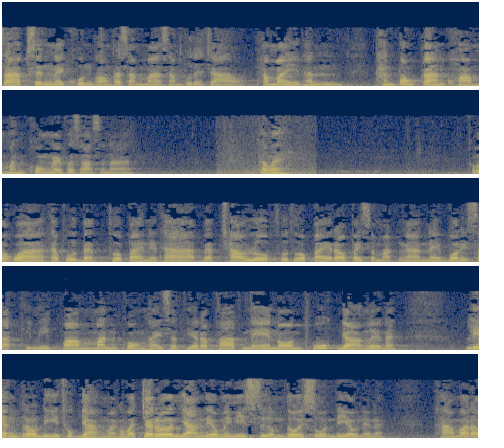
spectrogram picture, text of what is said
ทราบซึ้งในคุณของพระสัมมาสัมพุทธเจ้าทำไมท่านท่านต้องการความมั่นคงในพระศาสนาทำไม เขาบอกว่าถ้าพูดแบบทั่วไปเนี่ยถ้าแบบชาวโลกทั่ว ๆ ไป เราไปสมัครงานในบริษัทที่มีความมั่นคงให้เสถียรภาพแน่นอนทุกอย่างเลยนะเลี้ยงเราดีทุกอย่างหมายความว่าเจริญอย่างเดียวไม่มีเสื่อมโดยส่วนเดียวเนี่ยนะถามว่าเรา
